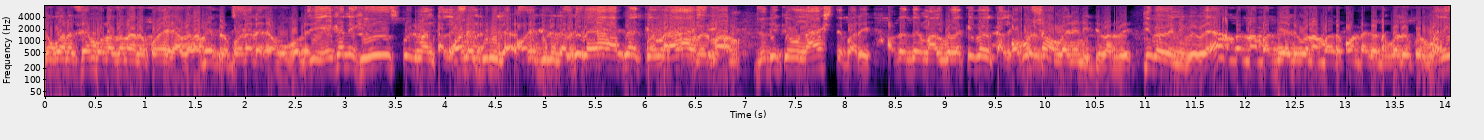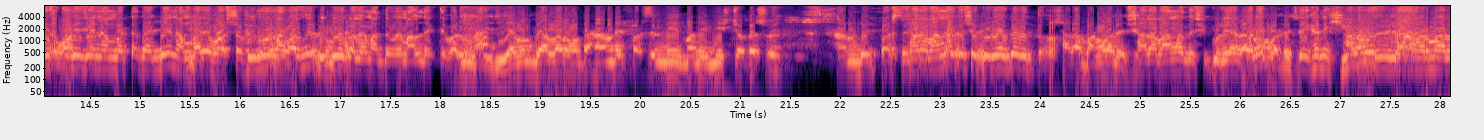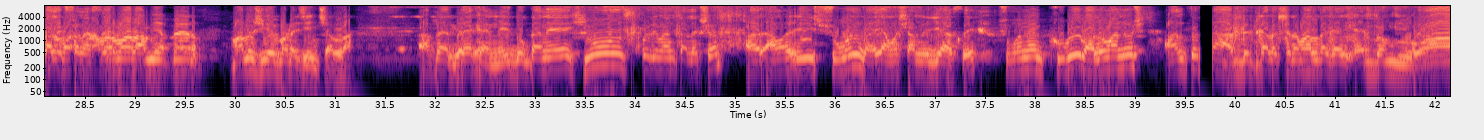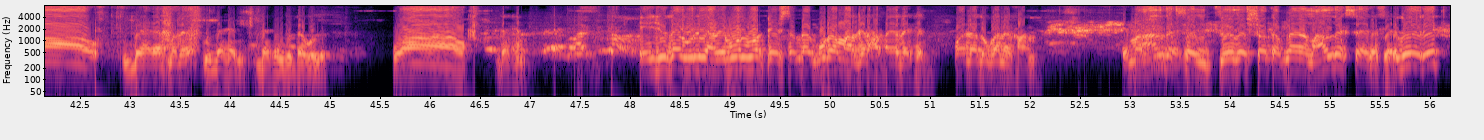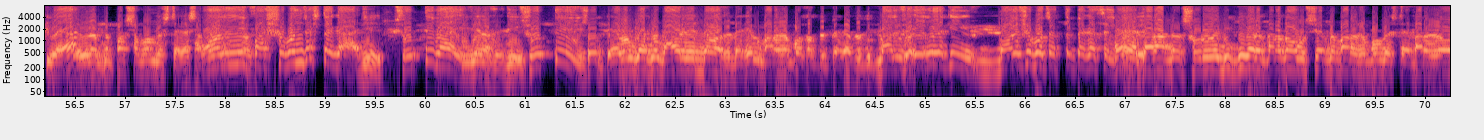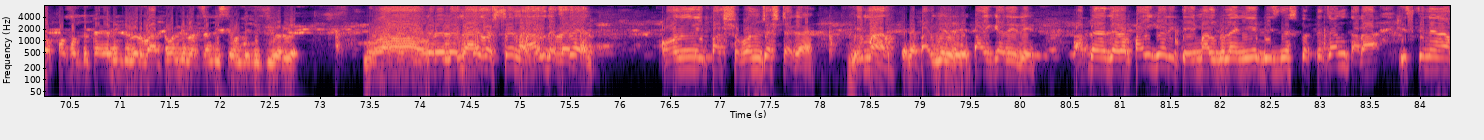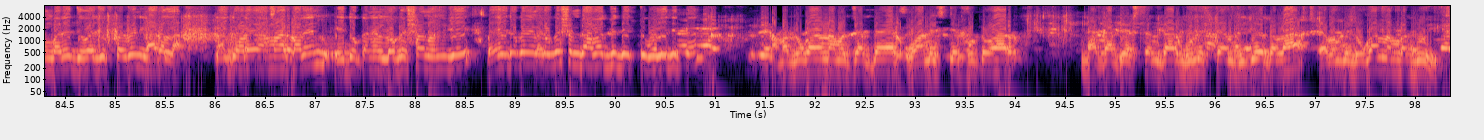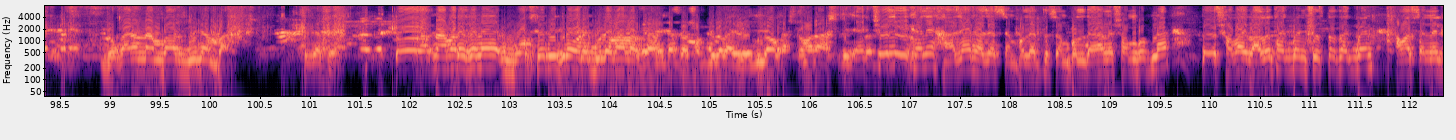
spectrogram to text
দোকানে স্যাম্পল আছে না কয়েক হাজার। আমি একটু কয়টা দেখাবো বলে জি এখানে হিউজ পরিমাণ কালেকশন অনেকগুলি অনেকগুলি যদি ভাইয়া কেউ না মাল। যদি কেউ না আসতে পারে আপনাদের মালগুলা কীভাবে কালেক্ট অবশ্যই অনলাইনে নিতে পারবে। কীভাবে নিবে ভাইয়া? আমরা নাম্বার দিয়ে দেবো নাম্বার যোগাযোগ করব। মানে স্ক্রিনে যে নাম্বারটা থাকবে নাম্বারে হোয়াটসঅ্যাপ ইমোর মাধ্যমে ভিডিও কলের মাধ্যমে মাল দেখতে পারবে জি না? জি জি এবং আল্লাহর মতো হান্ড্রেড পার্সেন্ট মানে নিশ্চয়তা সহিত। সারা বাংলাদেশে কুরিয়ার করে তো? সারা বাংলাদেশ। সারা বাংলাদেশে কুরিয়ার করে? এখানে হিউজ আমার মাল আমার মাল আমি আপনার মালয়েশিয়ায় পাঠাইছি ইনশাল্লাহ। আপনার দেখেন এই দোকানে হিউজ পরিমাণ কালেকশন আর আমার এই সুমন ভাই আমার সামনে যে আছে সুমন ভাই খুবই ভালো মানুষ। আন্তর আপডেট কালেকশনের মাল দেখাই একদম নিউ ওয়াও দেখেন আপনাদের দেখেন দেখেন জুতাগুলি ওয়াও দেখেন। এই জুতাগুলি আমি বলব টেস্ট সেন্টার পুরো মার্কেট হাতায় দেখেন। কয়টা দোকানে মাল দেখছেন? প্রিয় দর্শক আপনারা মাল দেখছেন? এগুলো রেট কি ভাইয়া? এগুলো আপনার পাঁচশো পঞ্চাশ টাকা অনলি পাঁচশো। পঞ্চাশ টাকা? জি। সত্যি ভাই? ডিজাইন আছে জি। সত্যি? সত্যি। এবং কি আপনার গায়ের রেট দেওয়া আছে? দেখেন বারোশো পঁচাত্তর টাকা। যদি এগুলো কি বারোশো পঁচাত্তর টাকা সেল হ্যাঁ যারা আপনার শোরুমে বিক্রি করে তারা তো অবশ্যই আপনার বারোশো পঞ্চাশ টাকা বারোশো পঁচাত্তর টাকা বিক্রি করবে আর টোয়েন্টি পার্সেন্ট ডিসকাউন্ট বিক্রি করবে। মাল দেখছেন? অনলি পাঁচশো পঞ্চাশ টাকা। এই মাল এটা পাইকারি রেট পাইকারি রেট আপনারা যারা পাইকারিতে এই মালগুলা নিয়ে বিজনেস করতে চান তারা স্ক্রিনের নাম্বারে যোগাযোগ করবেন ইনশাল্লাহ এই দোকানে আমার পারেন এই দোকানের লোকেশন অনুযায়ী। এই দোকানের লোকেশনটা আবার যদি একটু বলে দিতেন। আমার দোকানের নাম হচ্ছে আপনার one step footwear Dhaka test centre Gulistan দ্বিতীয় তলা এবং দোকান নাম্বার দুই। দোকানের নাম্বার দুই নাম্বার। ঠিক আছে? তো আপনার আমার এখানে বক্সের ভিতরে অনেকগুলো মাল আছে, আমি তারপর সবগুলো বাইরে এগুলো কাস্টমার আসলে অ্যাকচুয়ালি এখানে হাজার হাজার স্যাম্পল এত স্যাম্পল দেখানো সম্ভব না। তো সবাই ভালো থাকবেন, সুস্থ থাকবেন। আমার চ্যানেল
